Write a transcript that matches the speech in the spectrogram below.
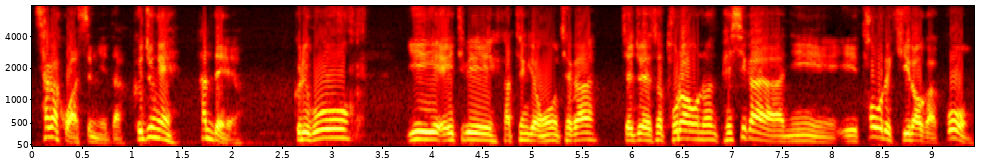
사갖고 왔습니다. 그 중에 한 대예요. 그리고 이 ATV 같은 경우 제가 제주에서 돌아오는 배 시간이 이 터울이 길어갖고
